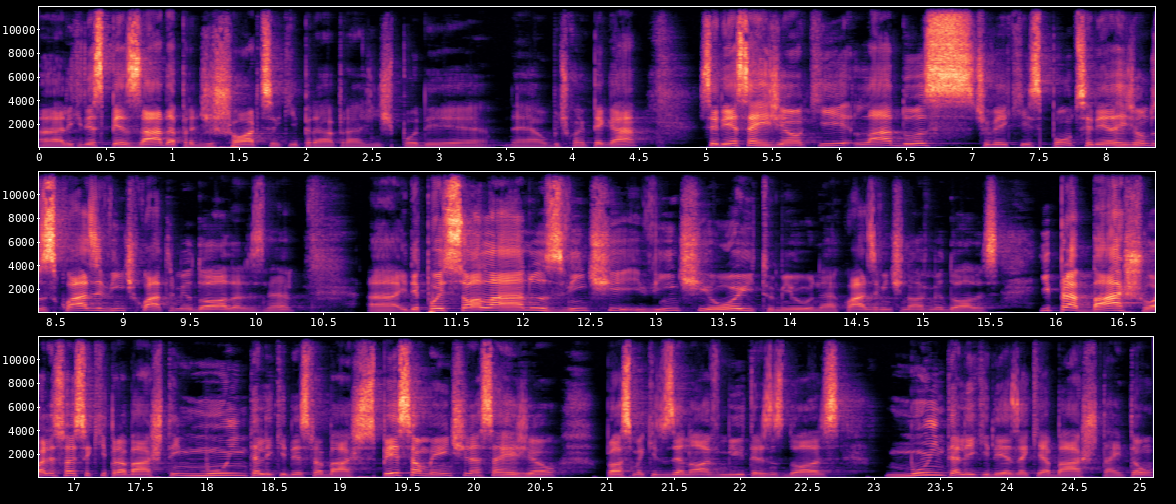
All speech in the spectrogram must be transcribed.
uh, liquidez pesada para de shorts aqui para a gente poder né, o Bitcoin pegar. Seria essa região aqui lá dos, deixa eu ver aqui esse ponto, seria a região dos quase 24 mil dólares, né? Uh, e depois só lá nos 20, 28 mil, né? quase 29 mil dólares. E para baixo, olha só isso aqui para baixo, tem muita liquidez para baixo, especialmente nessa região próxima aqui dos 19.300 dólares, muita liquidez aqui abaixo, tá? Então,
